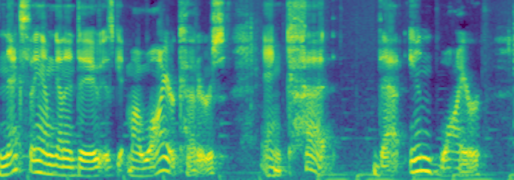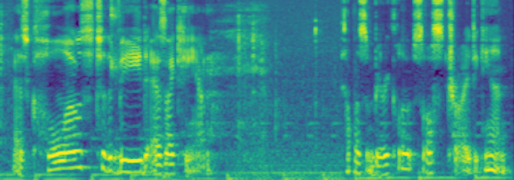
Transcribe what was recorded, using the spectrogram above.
Next thing I'm going to do is get my wire cutters and cut that end wire as close to the bead as I can. That wasn't very close. I'll try it again.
